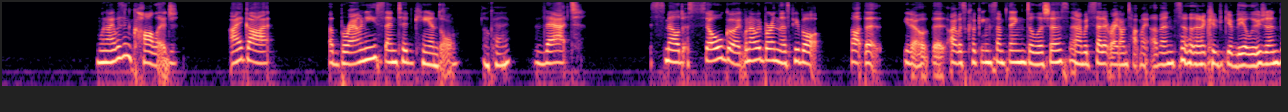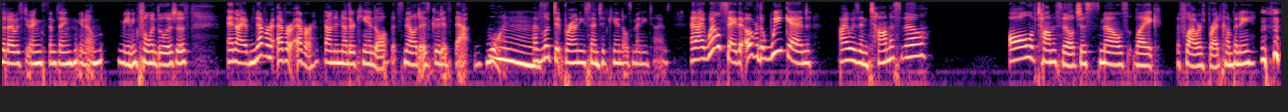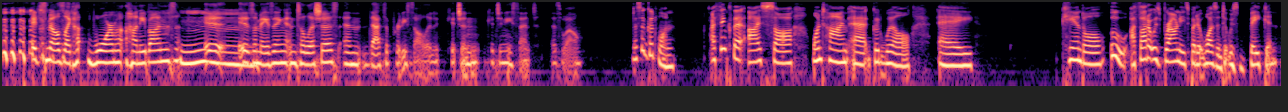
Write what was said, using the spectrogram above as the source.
When I was in college, I got a brownie scented candle Okay. that smelled so good. When I would burn this, people thought that, you know, that I was cooking something delicious and I would set it right on top of my oven so that I could give the illusion that I was doing something, you know, meaningful and delicious. And I have never, ever, ever found another candle that smelled as good as that one. Hmm. I've looked at brownie scented candles many times. And I will say that over the weekend, I was in Thomasville all of Thomasville just smells like Flowers Bread Company. it smells like warm honey buns. It mm. is amazing and delicious, and that's a pretty solid kitchen kitcheny scent as well. That's a good one. I think that I saw one time at Goodwill a candle. Ooh, I thought it was brownies, but it wasn't. It was bacon.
